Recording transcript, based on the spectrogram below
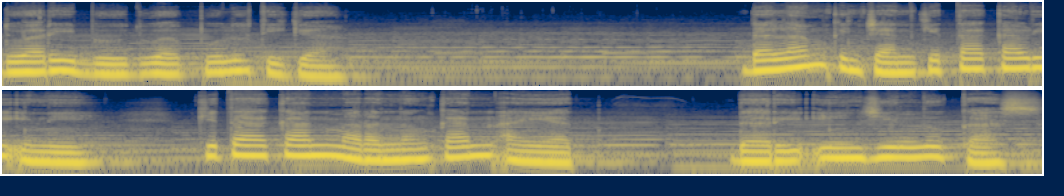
2023. Dalam Kencan kita kali ini, kita akan merenungkan ayat dari Injil Lukas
